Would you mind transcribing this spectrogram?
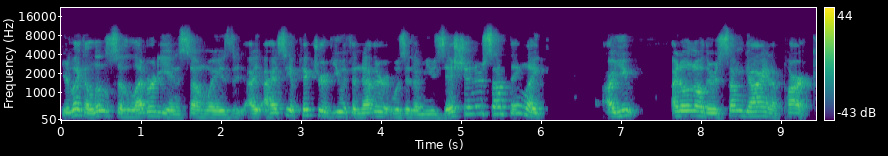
you're like a little celebrity in some ways. I, I see a picture of you with another. Was it a musician or something? Like, are you? I don't know. There's some guy in a park,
